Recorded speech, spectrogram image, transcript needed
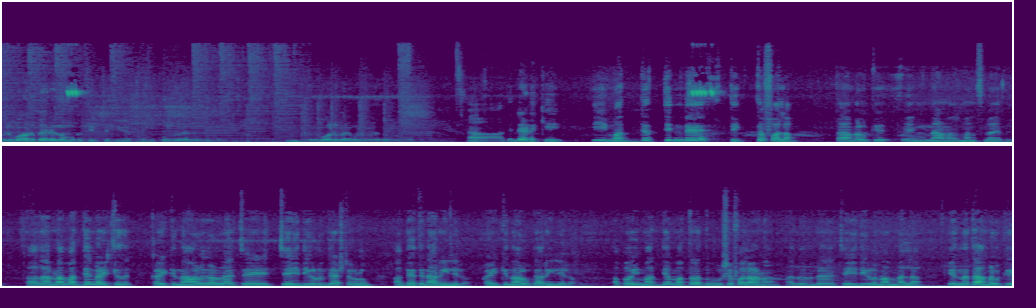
ഒരുപാട് പേരെ നമുക്ക് തിരിച്ച് ജീവിതത്തിലേക്ക് കൊണ്ടുവരാൻ കഴിയുന്നുണ്ട്. ഒരുപാട് പേരെ കൊണ്ടുവരാൻ കഴിയുന്നുണ്ട്. ആ അതിന്റെ ഇടയ്ക്ക് ഈ മദ്യത്തിന്റെ തിക്തഫലം താങ്കൾക്ക് എന്നാണ് മനസ്സിലായത്? സാധാരണ മദ്യം കഴിച്ചത് കഴിക്കുന്ന ആളുകളുടെ ചെയ്തികളും ചേഷ്ടകളും അദ്ദേഹത്തിന് അറിയില്ലല്ലോ. കഴിക്കുന്ന ആൾക്ക് അറിയില്ലല്ലോ. അപ്പോൾ ഈ മദ്യം അത്ര ദൂഷ്യഫലമാണ് അതിന്റെ ചെയ്തികൾ നന്നല്ല എന്ന് താങ്കൾക്ക്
